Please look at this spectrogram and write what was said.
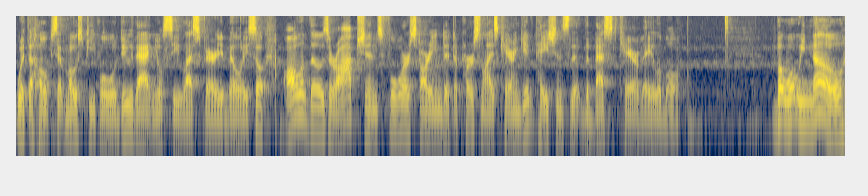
with the hopes that most people will do that and you'll see less variability. So, all of those are options for starting to, to personalize care and give patients the, the best care available. But what we know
